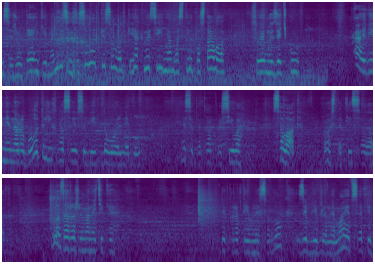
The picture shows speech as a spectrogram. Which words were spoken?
Ось жовтенький, манюсінький, солодкі, солодкі, як насіння на стіл поставила своєму зятьку. А він і на роботу їх носив собі, довольний був. Ось така красива салат. Ось такий салат. Ну, а зараз в мене тільки декоративний садок, землі вже немає, все під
